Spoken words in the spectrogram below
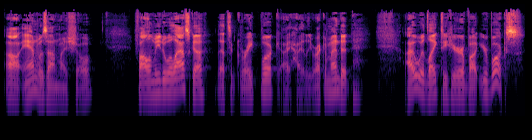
Oh, Ann was on my show. Follow Me to Alaska. That's a great book. I highly recommend it. I would like to hear about your books,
